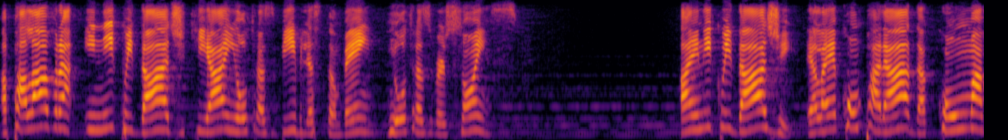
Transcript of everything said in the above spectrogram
A palavra iniquidade, que há em outras Bíblias também, em outras versões, a iniquidade, ela é comparada com uma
